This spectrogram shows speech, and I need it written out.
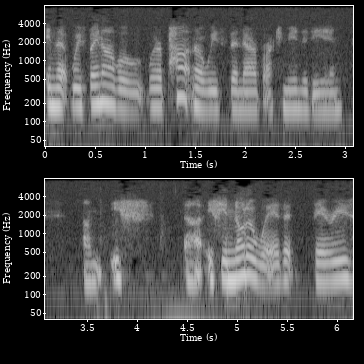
in that we've been able we're a partner with the Narrabri community and um, if uh, if you're not aware that there is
